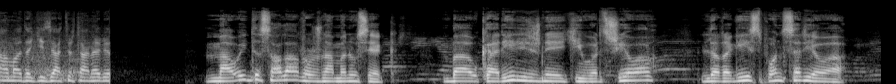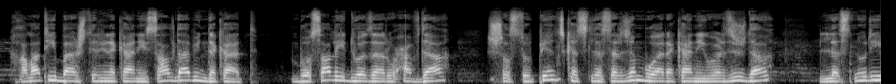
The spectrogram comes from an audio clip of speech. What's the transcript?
ئامادەگی زیاترتان هەبێت. ماوەی دە ساڵە ڕۆژنامەنووسێک بە هاوکاریی لیژنەیەکی وەرزشییەوە لە ڕێگەی سپۆنسەرییەوە خەڵاتی باشترینەکانی ساڵ دابین دەکات. بۆ ساڵی دوو هەزار و حەڤدە شەست و پێنج کەس لە سەرجەم بوارەکانی وەرزشدا لە سنووری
